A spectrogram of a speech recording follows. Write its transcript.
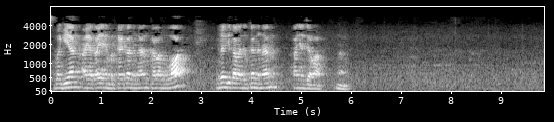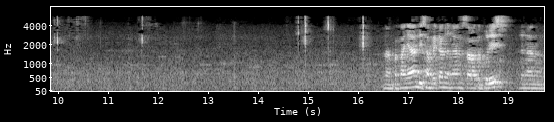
sebagian ayat-ayat yang berkaitan dengan kalam Allah. Kemudian kita lanjutkan dengan tanya jawab. Nah. Nah, pertanyaan disampaikan dengan secara tertulis dengan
